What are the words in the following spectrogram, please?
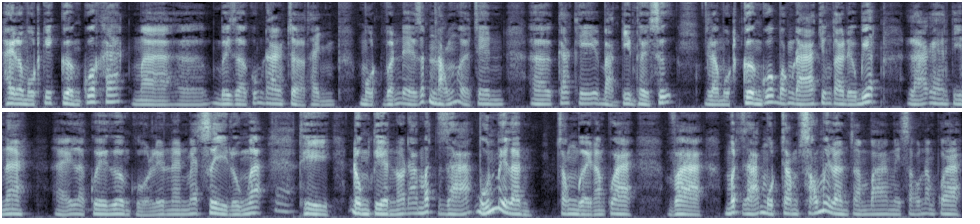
hay là một cái cường quốc khác mà uh, bây giờ cũng đang trở thành một vấn đề rất nóng ở trên uh, các cái bản tin thời sự là một cường quốc bóng đá chúng ta đều biết là Argentina ấy là quê hương của Lionel Messi đúng không ạ? Yeah. Dạ. Thì đồng tiền nó đã mất giá 40 lần trong 10 năm qua và mất giá 160 lần trong 36 năm qua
